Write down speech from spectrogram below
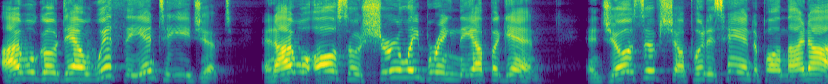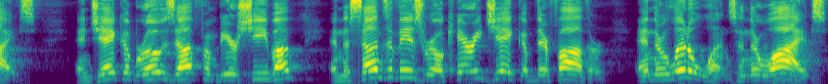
I will go down with thee into Egypt, and I will also surely bring thee up again. And Joseph shall put his hand upon thine eyes. And Jacob rose up from Beersheba, and the sons of Israel carried Jacob their father, and their little ones, and their wives,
